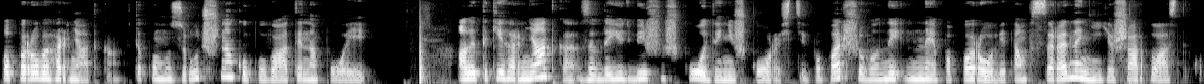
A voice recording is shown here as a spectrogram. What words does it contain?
паперове гарнятка. В такому зручно купувати напої. Але такі гарнятка завдають більше шкоди, ніж користі. По-перше, вони не паперові, там всередині є шар пластику.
